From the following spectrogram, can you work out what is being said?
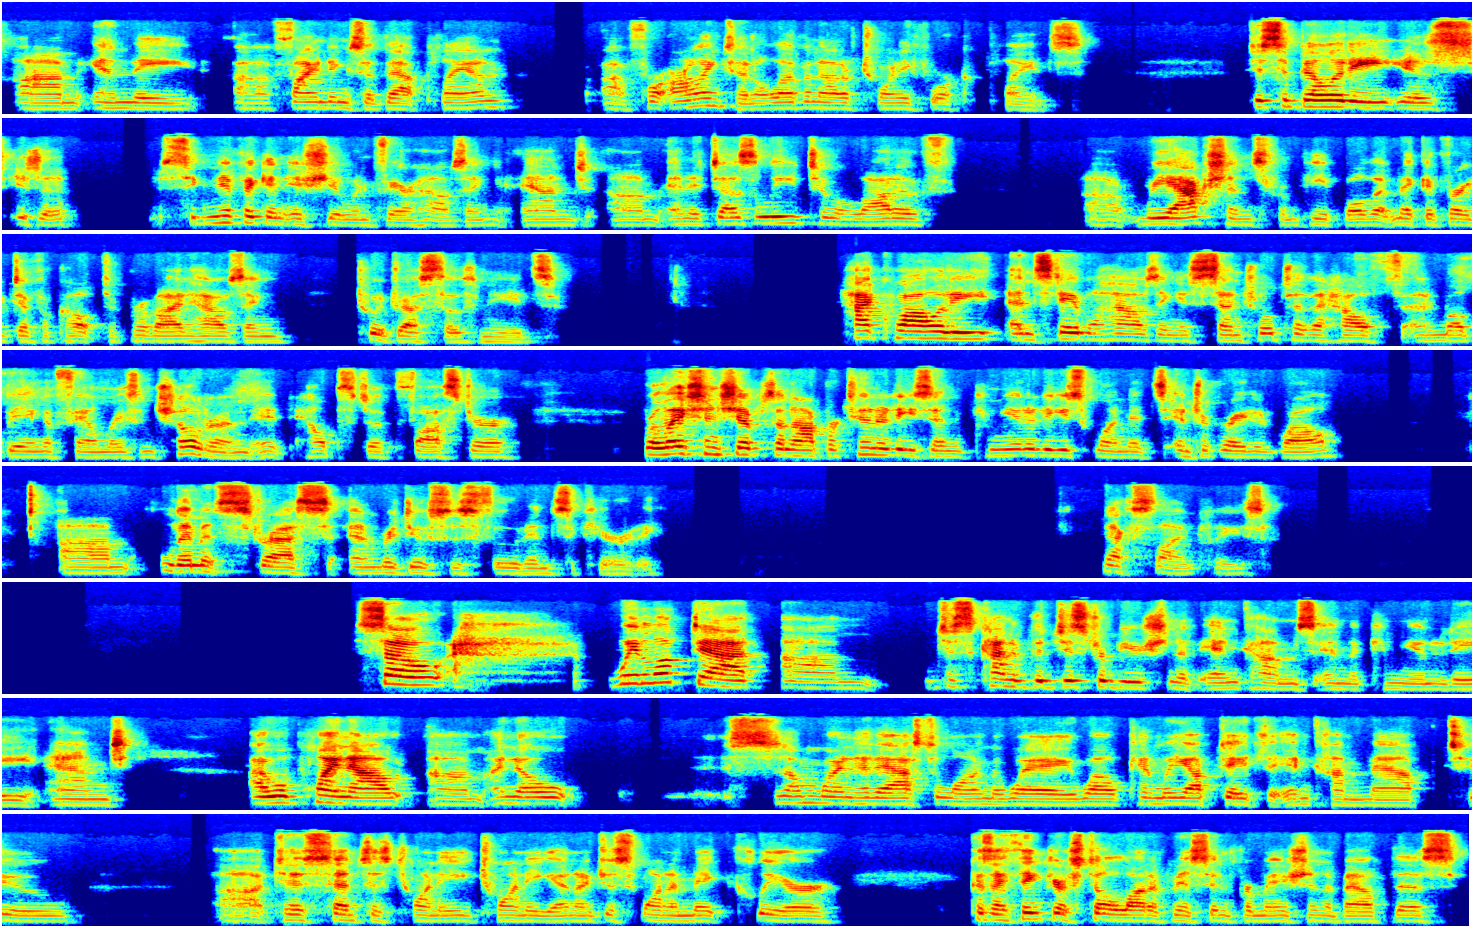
Um, in the uh, findings of that plan uh, for Arlington, 11 out of 24 complaints. Disability is, is a significant issue in fair housing, and um, and it does lead to a lot of uh, reactions from people that make it very difficult to provide housing to address those needs. High quality and stable housing is central to the health and well-being of families and children. It helps to foster relationships and opportunities in communities when it's integrated well, um, limits stress, and reduces food insecurity. Next slide, please. So we looked at um, just kind of the distribution of incomes in the community. And I will point out, um, I know someone had asked along the way, well, can we update the income map to, uh, to Census 2020? And I just want to make clear, because I think there's still a lot of misinformation about this.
